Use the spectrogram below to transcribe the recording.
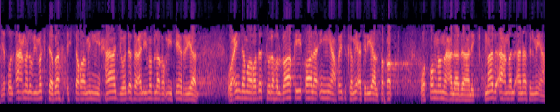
يقول أعمل بمكتبة اشترى مني حاج ودفع لي مبلغ 200 ريال. وعندما رددت له الباقي قال إني أعطيتك 100 ريال فقط. وصمم على ذلك. ماذا أعمل أنا في المئة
